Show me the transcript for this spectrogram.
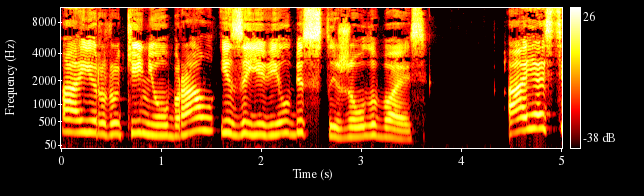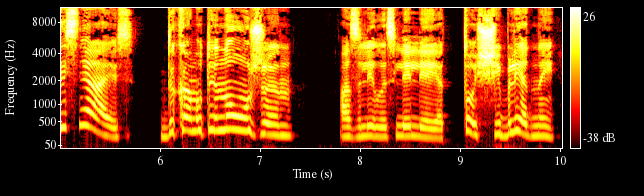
Аир руки не убрал и заявил, бесстыжо улыбаясь. «А я стесняюсь!» «Да кому ты нужен?» — озлилась Лилея. «Тощий, бледный!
